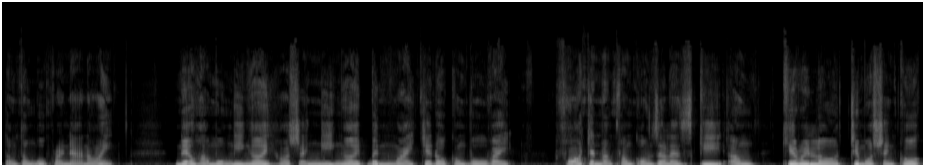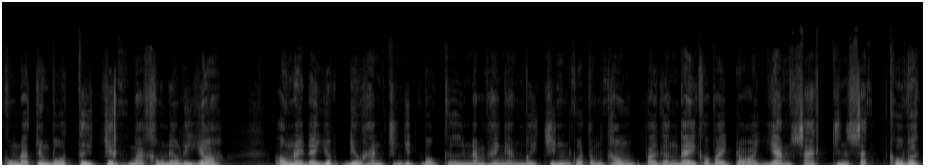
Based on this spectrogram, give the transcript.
Tổng thống Ukraine nói, nếu họ muốn nghỉ ngơi, họ sẽ nghỉ ngơi bên ngoài chế độ công vụ vậy. Phó chánh văn phòng của ông Zelensky, ông Kirilo Timoshenko cũng đã tuyên bố từ chức mà không nêu lý do. Ông này đã giúp điều hành chiến dịch bầu cử năm 2019 của Tổng thống và gần đây có vai trò giám sát chính sách khu vực.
